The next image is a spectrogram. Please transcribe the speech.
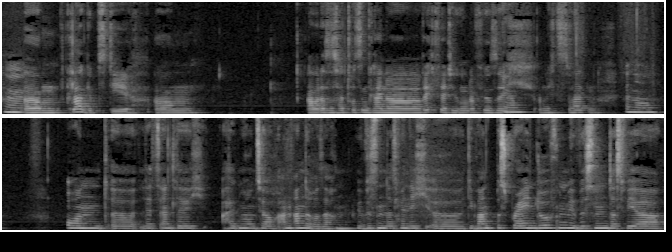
hm. ähm, klar gibt es die. Ähm, aber das ist halt trotzdem keine Rechtfertigung dafür, sich ja. an nichts zu halten. Genau. Und äh, letztendlich halten wir uns ja auch an andere Sachen. Wir wissen, dass wir nicht äh, die Wand besprayen dürfen. Wir wissen, dass wir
